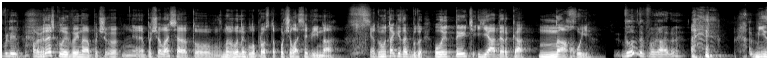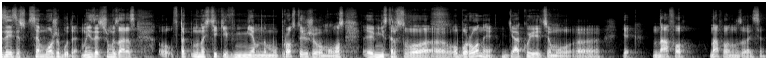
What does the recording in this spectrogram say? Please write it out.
Блін. А пам'ятаєш, коли війна поч- е, почалася, то в новинах було просто почалася війна. Я думаю, так і так буде. Летить ядерка нахуй. Було б непогано. Мені здається, що це може бути. Мені здається, що ми зараз в так ну, настільки в мємному просторі живемо. У нас е, Міністерство е, оборони дякує цьому е, як НАФО. НАФО воно називається.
